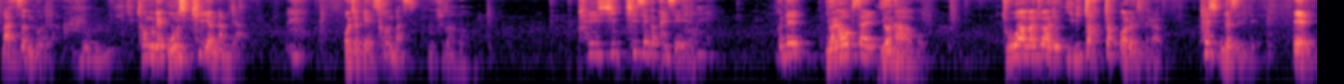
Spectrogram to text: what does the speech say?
맞선 보더라. 아유 1957년 남자. 어저께 선 봤어. 혹시 봐봐. 87세인가 8세예요. 근데 19살 연하하고 좋아가지고 아주 입이 쩍쩍 벌어지더라고. 80몇 세인데. 예.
